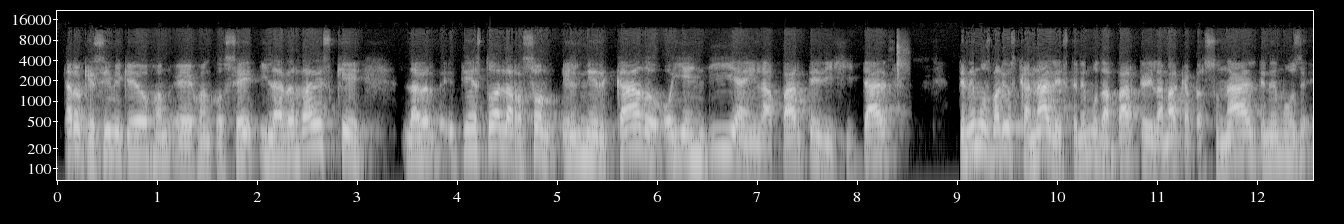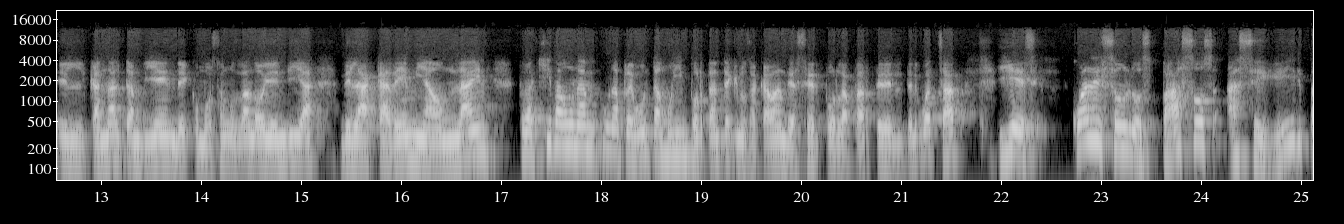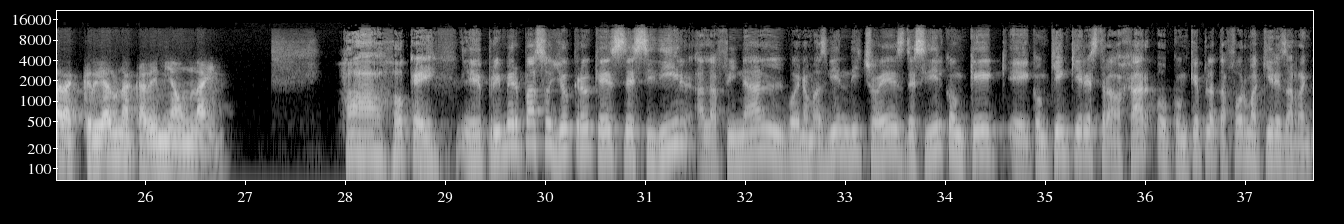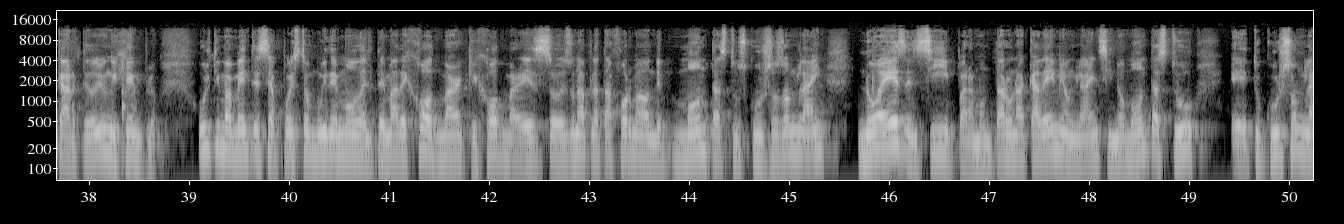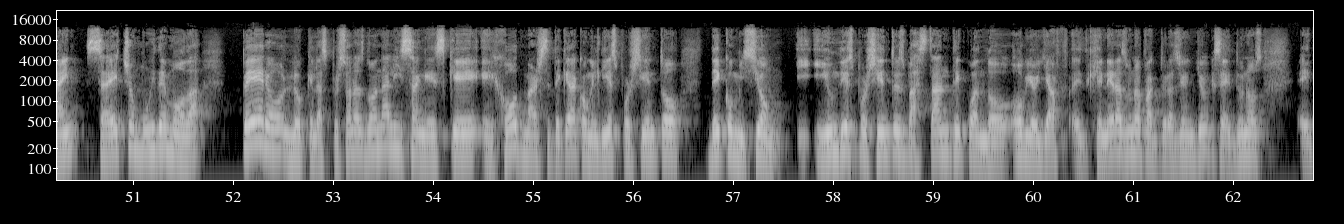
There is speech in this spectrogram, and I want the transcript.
Claro que sí, mi querido Juan, eh, Juan José. Y la verdad es que la verdad, tienes toda la razón. El mercado hoy en día en la parte digital, tenemos varios canales. Tenemos la parte de la marca personal, tenemos el canal también de, como estamos hablando hoy en día, de la academia online. Pero aquí va una, una pregunta muy importante que nos acaban de hacer por la parte del, del WhatsApp y es, ¿cuáles son los pasos a seguir para crear una academia online? Ah, ok. Eh, primer paso yo creo que es decidir a la final, bueno, más bien dicho es decidir con qué, eh, con quién quieres trabajar o con qué plataforma quieres arrancar. Te doy un ejemplo. Últimamente se ha puesto muy de moda el tema de Hotmart, que Hotmart es, es una plataforma donde montas tus cursos online. No es en sí para montar una academia online, sino montas tú eh, tu curso online. Se ha hecho muy de moda, pero lo que las personas no analizan es que eh, Hotmart se te queda con el 10% de comisión y, un 10% es bastante cuando, obvio, ya eh, generas una facturación, yo qué sé, de unos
